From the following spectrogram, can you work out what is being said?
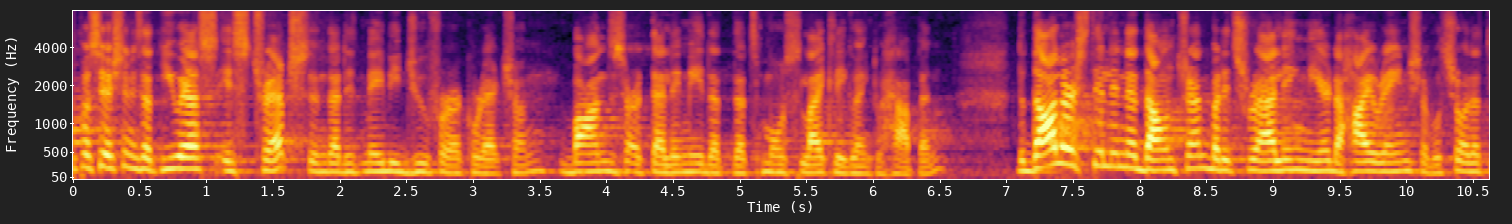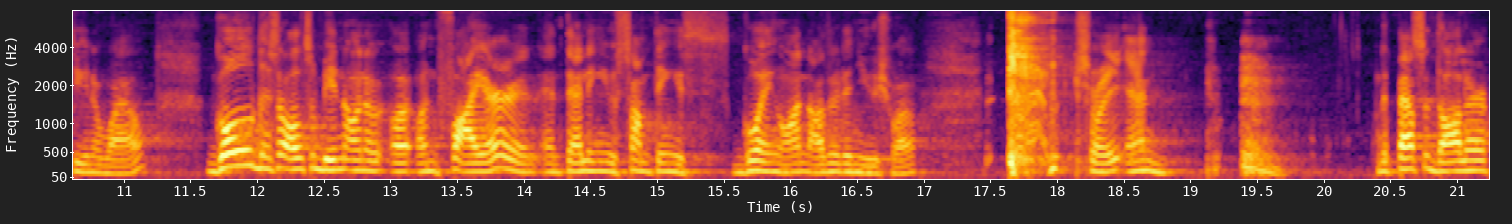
position is that US is stretched and that it may be due for a correction. Bonds are telling me that that's most likely going to happen. The dollar is still in a downtrend, but it's rallying near the high range. I will show that to you in a while. Gold has also been on, a, on fire and, and telling you something is going on other than usual. Sorry, and the peso dollar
